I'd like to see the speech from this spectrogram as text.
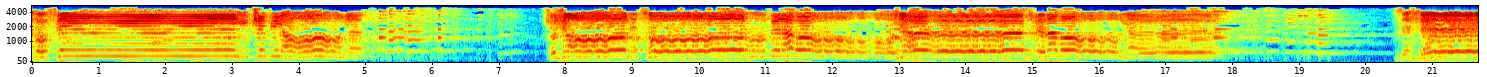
نگفتی که بیاید. چو جان تو بنباید بنباید زهج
